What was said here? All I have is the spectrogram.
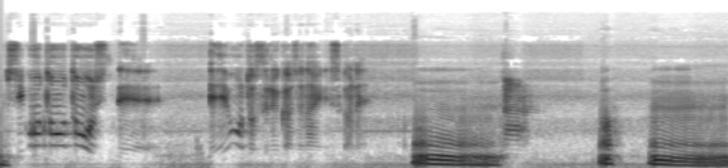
を仕事を通して得ようとするかじゃないですかね。うん、あ、うん、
